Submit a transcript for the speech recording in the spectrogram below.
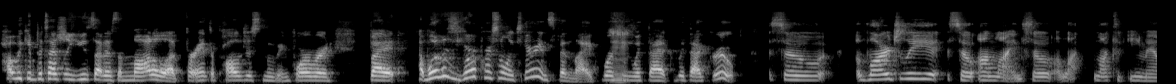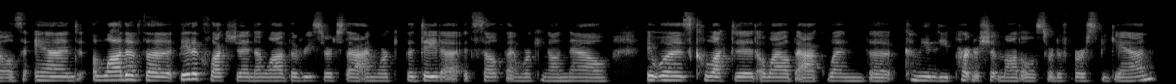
how we can potentially use that as a model up for anthropologists moving forward. But what was your personal experience been like working mm. with that with that group? So largely so online so a lot lots of emails and a lot of the data collection a lot of the research that i'm working the data itself that i'm working on now it was collected a while back when the community partnership model sort of first began.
